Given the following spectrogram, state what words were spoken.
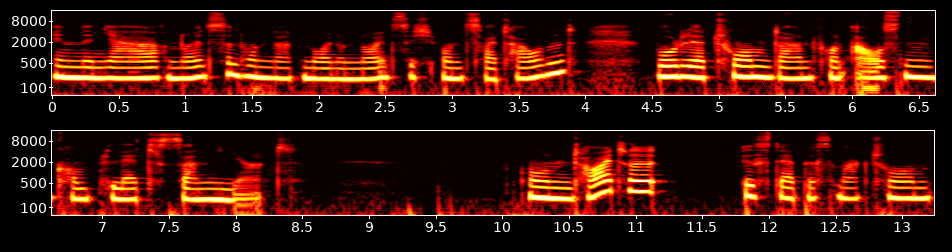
In den Jahren 1999 und 2000 wurde der Turm dann von außen komplett saniert. Und heute ist der Bismarckturm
